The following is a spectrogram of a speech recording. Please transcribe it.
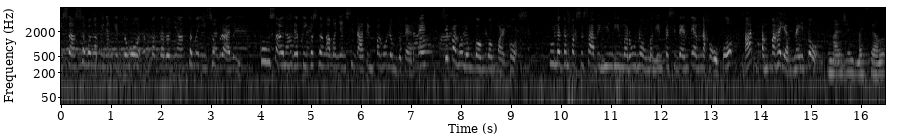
Isa sa mga binanggit doon ang pagdalo niya sa Maisog Rally kung saan binatikos ng ama niyang si dating Pangulong Duterte, si Pangulong Bongbong Marcos. Tulad ng pagsasabing hindi marunong maging presidente ang nakaupo at ang pahayag na ito. Imagine myself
